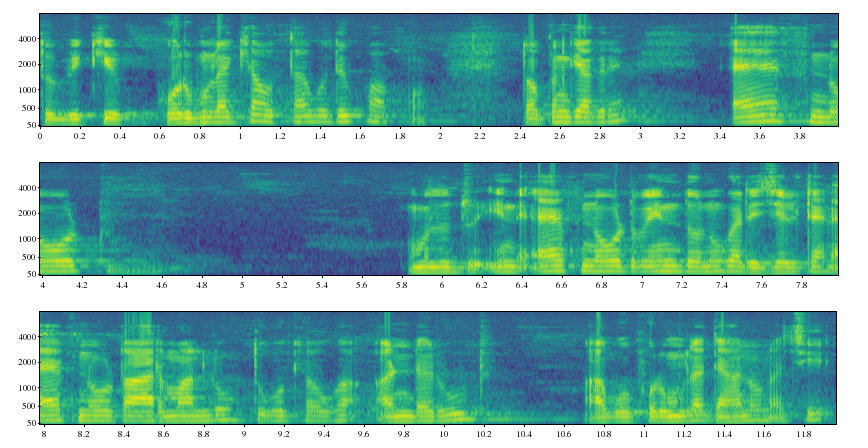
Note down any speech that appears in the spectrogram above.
तो विकीर्ण फॉर्मूला क्या होता है वो देखो आपको। तो अपन क्या करें? एफ़ नोट मतलब जो इन एफ़ नोट इन दोनों का रिज़ल्ट है एफ़ नोट आर मान लूँ तो वो क्या होगा? अंडर रूट आपको फॉर्मूला ध्यान होना चाहिए।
